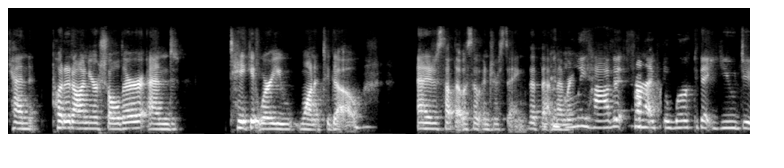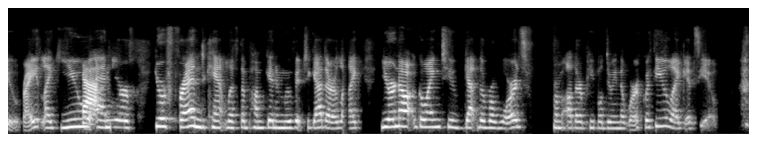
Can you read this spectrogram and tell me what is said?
can put it on your shoulder and take it where you want it to go. And I just thought that was so interesting that that you memory only have it from like the work that you do, right? Like you yeah. and your your friend can't lift the pumpkin and move it together. Like you're not going to get the rewards from other people doing the work with you. Like it's you.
